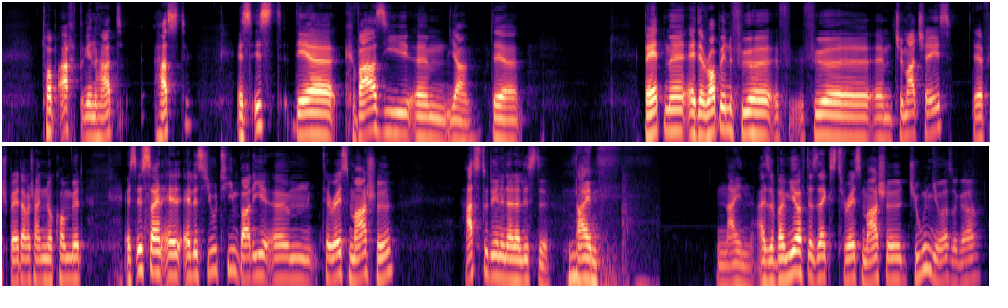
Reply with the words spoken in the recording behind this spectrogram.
Top 8 drin hat, hast. Es ist der quasi, ähm, ja, der Batman, äh, der Robin für, für ähm, Jamar Chase, der später wahrscheinlich noch kommen wird. Es ist sein LSU-Team-Buddy, ähm, Therese Marshall. Hast du den in deiner Liste? Nein. Nein. Also bei mir auf der 6 Trace Marshall Jr. sogar.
